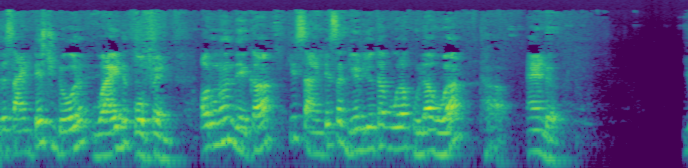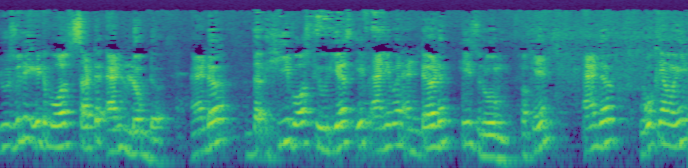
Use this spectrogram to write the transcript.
the scientist door wide open और उन्होंने देखा कि साइंटिस्ट का गेट जो था पूरा खुला हुआ था। And usually it was shut and locked and he was furious if anyone entered his room okay and वो क्या हुई?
